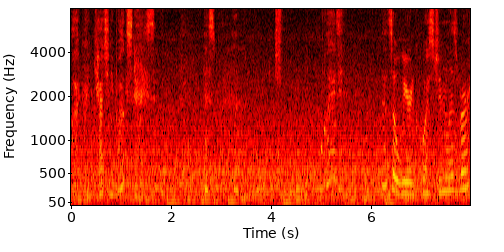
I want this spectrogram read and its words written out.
I couldn't catch any Bugsnax. That's... What? That's a weird question, Lizbert.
